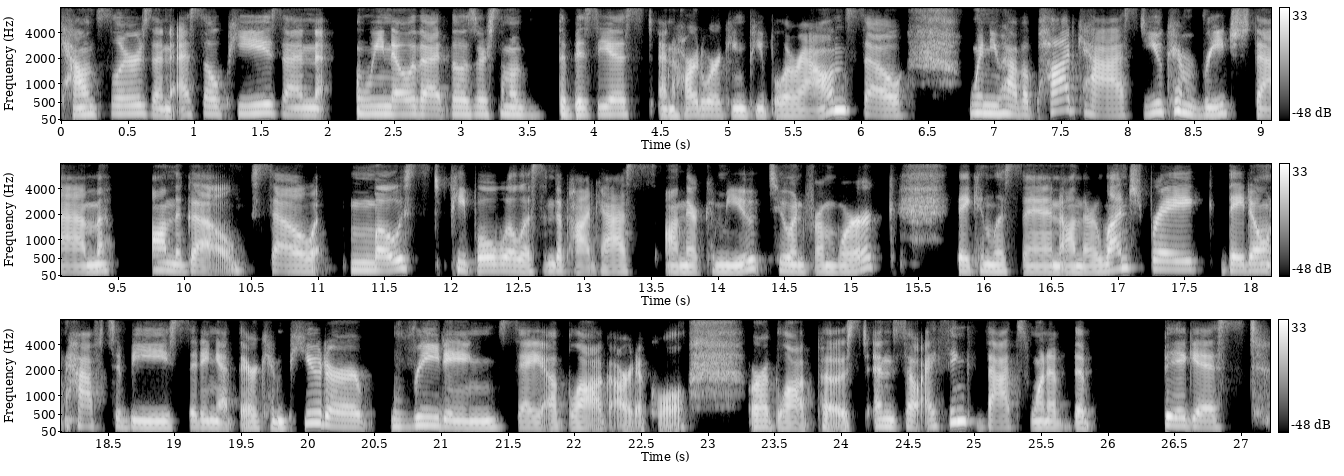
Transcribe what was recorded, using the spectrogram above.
counselors and SLPs. And we know that those are some of the busiest and hardworking people around. So when you have a podcast, you can reach them on the go. So most people will listen to podcasts on their commute to and from work. They can listen on their lunch break. They don't have to be sitting at their computer reading, say, a blog article or a blog post. And so I think that's one of the biggest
